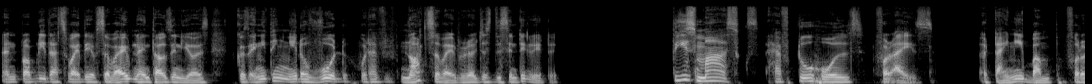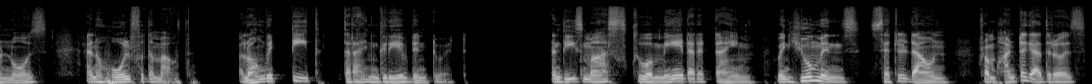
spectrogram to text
And probably that's why they have survived 9,000 years, because anything made of wood would have not survived, would have just disintegrated. These masks have two holes for eyes, a tiny bump for a nose, and a hole for the mouth, along with teeth that are engraved into it. And these masks were made at a time when humans settled down from hunter gatherers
